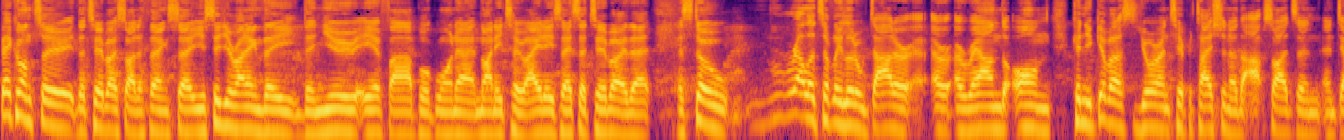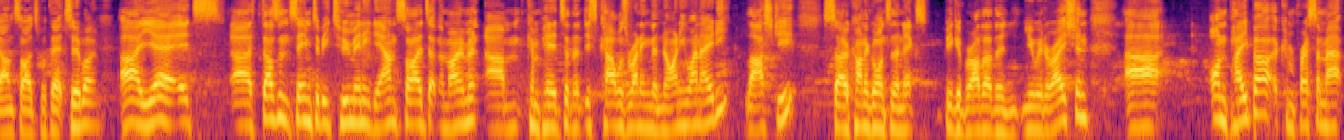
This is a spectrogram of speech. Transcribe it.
back onto the turbo side of things. So you said you're running the the new EFR Borg-Warner 9280. So that's a turbo that is still relatively little data around on. Can you give us your interpretation of the upsides and, and downsides with that turbo? Uh, yeah, it's uh, doesn't seem to be too many downsides at the moment um, compared to that. This car was running the 9180 last year, so kind of going to the next bigger brother, the new iteration. Uh, on paper, a compressor map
